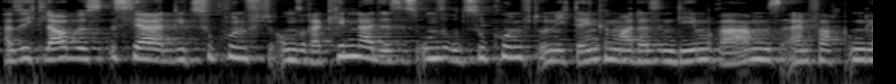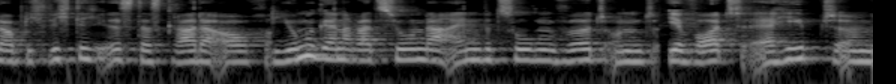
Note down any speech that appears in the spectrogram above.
Also ich glaube, es ist ja die Zukunft unserer Kinder, das ist unsere Zukunft und ich denke mal, dass in dem Rahmen es einfach unglaublich wichtig ist, dass gerade auch die junge Generation da einbezogen wird und ihr Wort erhebt. Ähm,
